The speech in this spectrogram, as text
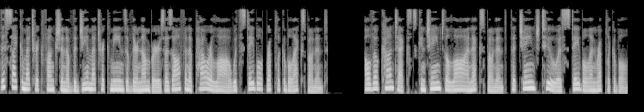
This psychometric function of the geometric means of their numbers is often a power law with stable, replicable exponent. Although contexts can change the law and exponent, that change too is stable and replicable.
